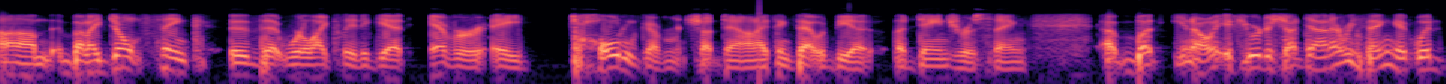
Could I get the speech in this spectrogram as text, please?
Um, but I don't think that we're likely to get ever a total government shutdown. I think that would be a, a dangerous thing. Uh, but you know, if you were to shut down everything, it would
